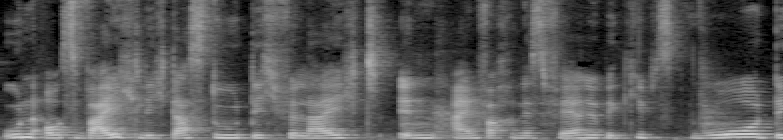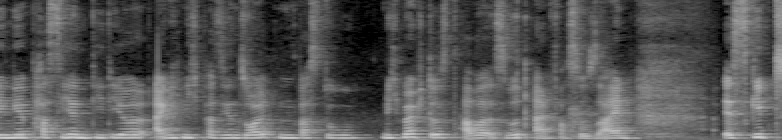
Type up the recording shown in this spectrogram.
unausweichlich, dass du dich vielleicht in einfach eine Sphäre begibst, wo Dinge passieren, die dir eigentlich nicht passieren sollten, was du nicht möchtest, aber es wird einfach so sein. Es gibt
